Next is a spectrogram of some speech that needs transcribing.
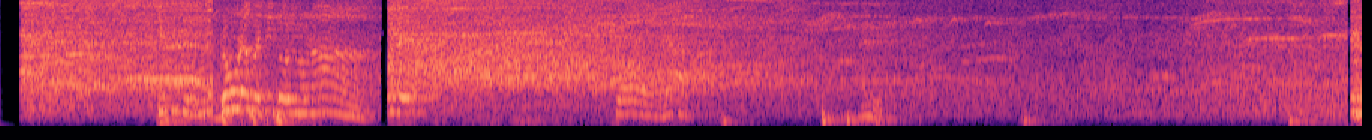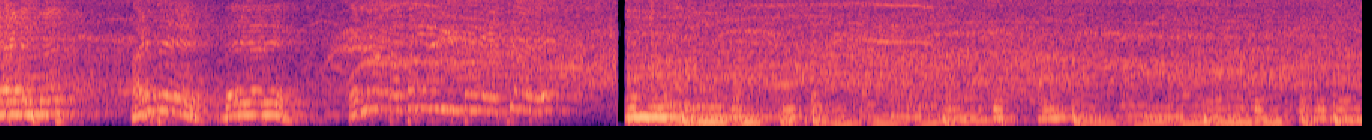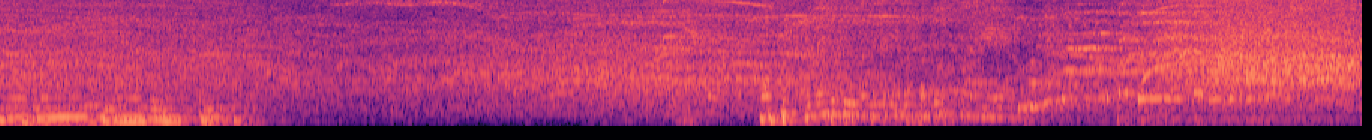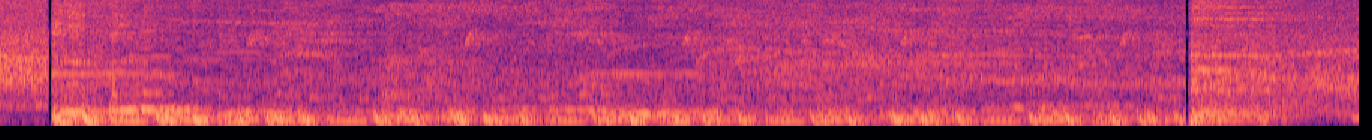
டூட பத்தி சொல்லணும்னா டைரக்டர் சார் அடுத்து வேற யாரு? எல்லா கம்பெனியிலும் இருப்பாங்க ஹெச்ஆர் ஃபர்ஸ்ட் கோயம்புத்தூர் வந்ததுக்கு ரொம்ப சந்தோஷமா இருக்கு.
